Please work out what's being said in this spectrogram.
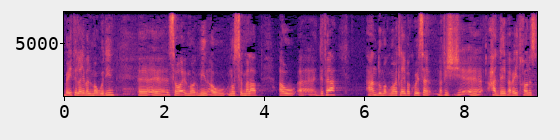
بقية اللعيبة الموجودين آه، آه، سواء المهاجمين أو نص الملعب أو آه، الدفاع عنده مجموعة لعيبة كويسة. مفيش حد هيبقى بعيد خالص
